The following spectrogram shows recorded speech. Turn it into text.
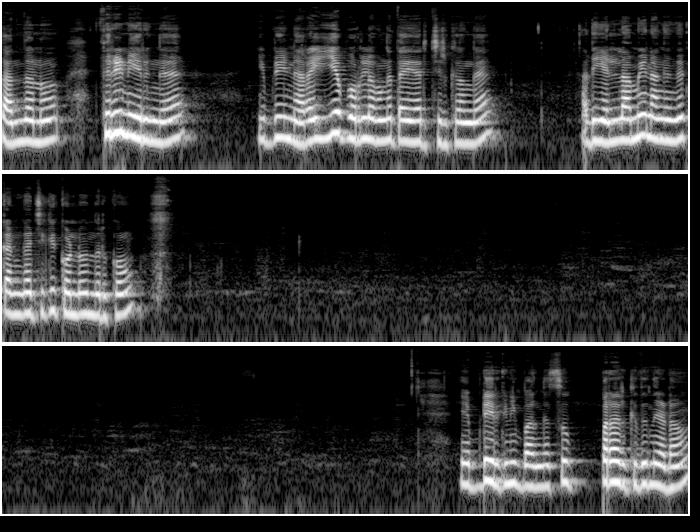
சந்தனம் திருநீருங்க. இப்படி நிறைய பொருள் அவங்க தயாரிச்சிருக்காங்க. அது எல்லாமே நாங்கள் இங்கே கண்காட்சிக்கு கொண்டு வந்திருக்கோம். எப்படி இருக்குன்னு பாருங்கள் சூப்பராக இருக்குது இந்த இடம்.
